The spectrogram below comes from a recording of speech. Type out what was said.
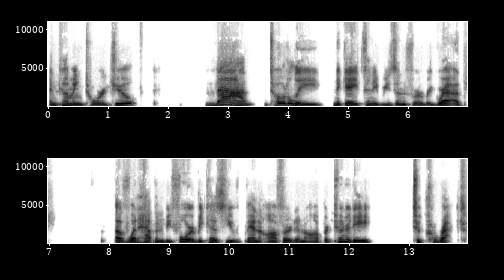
and coming towards you, that totally negates any reason for regret of what happened before because you've been offered an opportunity to correct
